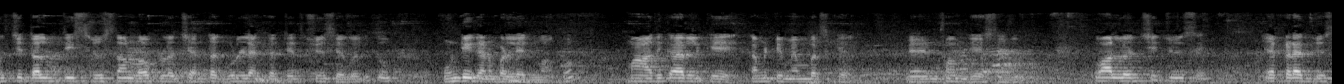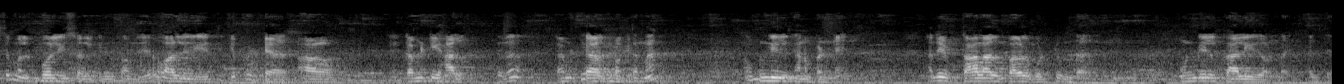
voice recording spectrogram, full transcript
వచ్చి తలుపు తీసి చూస్తాం లోపల వచ్చి ఎంత గుళ్ళు ఎంత తెచ్చి చూసే ఉండి కనపడలేదు మాకు. మా అధికారులకి కమిటీ మెంబర్స్కి మేము ఇన్ఫామ్ చేశాను. వాళ్ళు వచ్చి చూసి ఎక్కడ చూస్తే మళ్ళీ పోలీసు వాళ్ళకి ఇన్ఫామ్ చేసి వాళ్ళు ఎత్తికి పట్టారు. ఆ కమిటీ హాల్ కదా? కమిటీ హాల్ పక్కన ఉండీలు కనపడినాయి. అది తాళాలు పగలు కొట్టి ఉండాలి. ఉండీలు ఖాళీగా ఉన్నాయి అంతే.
